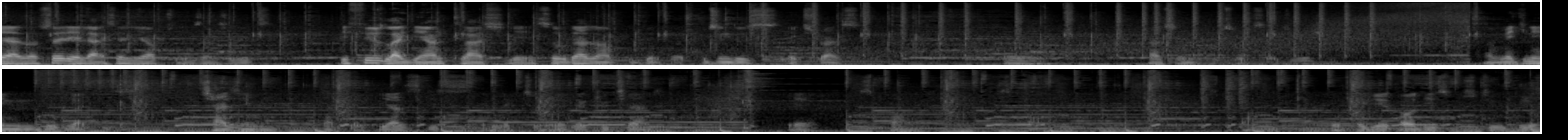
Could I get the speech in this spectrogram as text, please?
Yeah, as I said earlier, I said you have to exaggerate. It feels like the hand clash here, so that's why I'm putting, those extras. So that's put exaggeration. I'm making him look like he's charging, like he has this electric, electric charge. Yeah, spark, spark, spark. Don't forget all these still glow.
